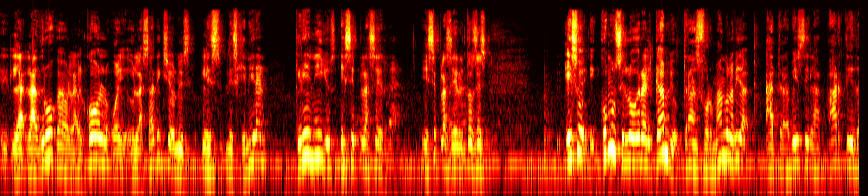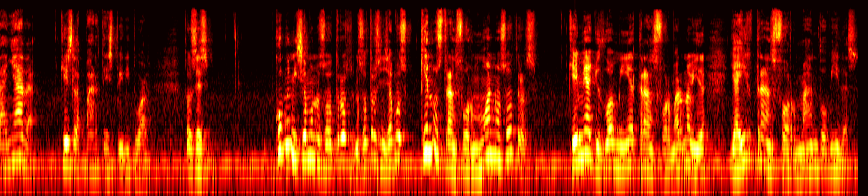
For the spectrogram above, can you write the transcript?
eh, la, la droga o el alcohol o, o las adicciones, les, les generan, creen ellos, ese placer, ese placer. Entonces, eso, ¿cómo se logra el cambio? Transformando la vida a través de la parte dañada, que es la parte espiritual. Entonces, ¿cómo iniciamos nosotros? Nosotros iniciamos, ¿qué nos transformó a nosotros? ¿Qué me ayudó a mí a transformar una vida y a ir transformando vidas?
